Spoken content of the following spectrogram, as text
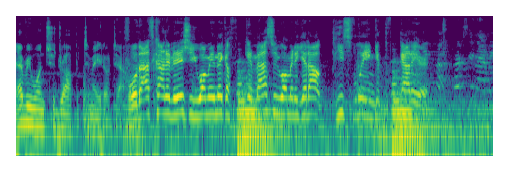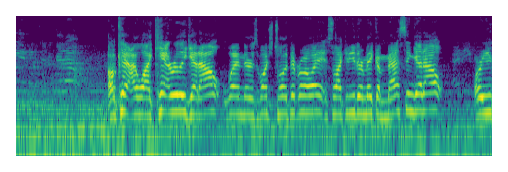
Everyone should drop at Tomato Town. Well, that's kind of an issue. You want me to make a fucking mess or you want me to get out peacefully and get the fuck out of here? Okay, I, well, I can't really get out when there's a bunch of toilet paper in my way, so I can either make a mess and get out, or you...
